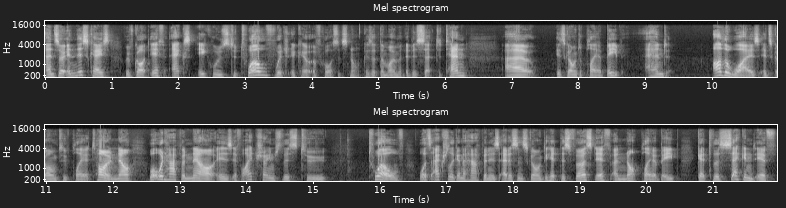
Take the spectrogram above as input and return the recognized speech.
and so in this case, we've got if x equals to 12, which of course it's not, because at the moment it is set to 10, uh, it's going to play a beep, and otherwise it's going to play a tone. Now, what would happen now is if I change this to 12, what's actually going to happen is Edison's going to hit this first if and not play a beep, get to the second if,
